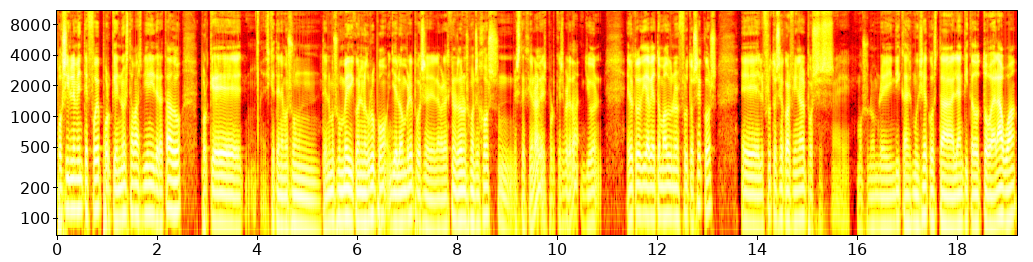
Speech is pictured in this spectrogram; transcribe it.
posiblemente fue porque no estabas bien hidratado, porque es que tenemos un tenemos un médico en el grupo y el hombre, pues eh, la verdad es que nos da unos consejos mm, excepcionales, porque es verdad. Yo el otro día había tomado unos frutos secos eh, el fruto seco al final, pues eh, como su nombre indica, es muy seco, está, le han quitado toda el agua,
